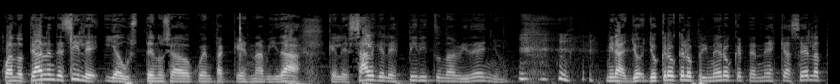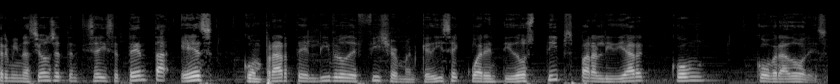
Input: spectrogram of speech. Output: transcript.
cuando te hablen, decirle, y a usted no se ha dado cuenta que es Navidad, que le salga el espíritu navideño. Mira, yo, yo creo que lo primero que tenés que hacer, la terminación 7670, es comprarte el libro de Fisherman que dice 42 tips para lidiar con cobradores.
